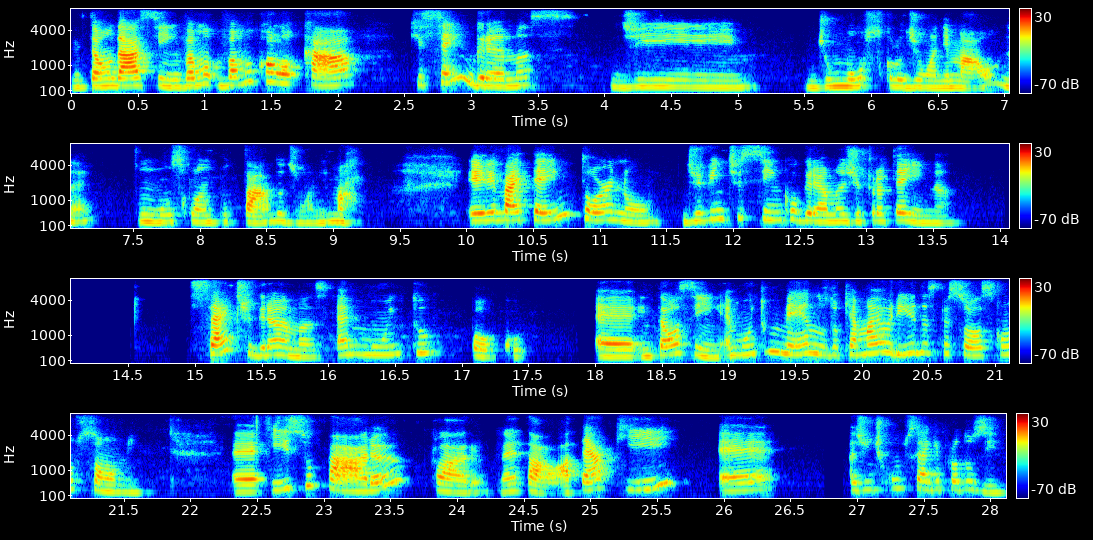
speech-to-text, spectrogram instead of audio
Então dá assim, vamos, vamos colocar que 100 gramas de, de um músculo de um animal, né? Um músculo amputado de um animal. Ele vai ter em torno de 25 gramas de proteína. 7 gramas é muito pouco. É, então, assim, é muito menos do que a maioria das pessoas consome. É, isso para, claro, né, tal. Até aqui é a gente consegue produzir.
